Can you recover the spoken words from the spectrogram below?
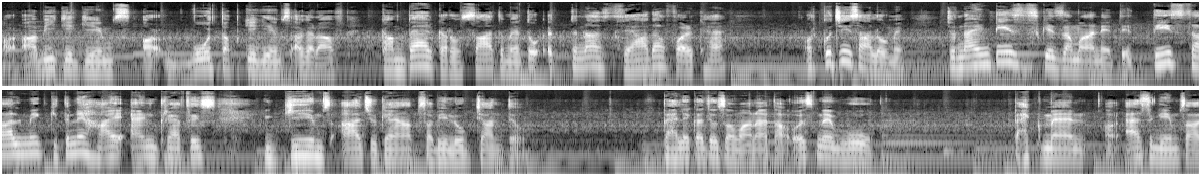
और अभी के गेम्स और वो तब के गेम्स अगर आप कंपेयर करो साथ में तो इतना ज़्यादा फ़र्क है। और कुछ ही सालों में जो नाइन्टीज़ के ज़माने थे, तीस साल में कितने हाई एंड ग्राफिक्स गेम्स आ चुके हैं, आप सभी लोग जानते हो। पहले का जो ज़माना था, उसमें वो पैकमैन और ऐसे गेम्स आ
